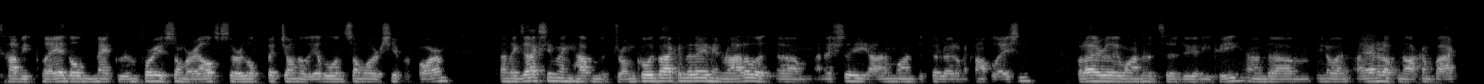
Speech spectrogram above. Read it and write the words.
to have you play, they'll make room for you somewhere else, or they'll fit you on the label in some other shape or form. And the exact same thing happened with Drum Code back in the day. I mean, Rattle. Um, initially, Adam wanted to put it out on a compilation, but I really wanted to do an EP, and um, you know, and I ended up knocking back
